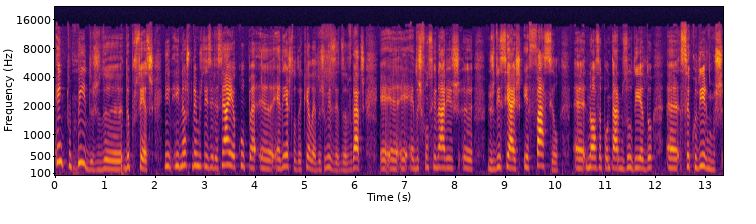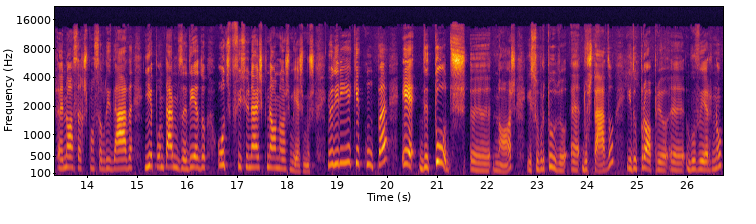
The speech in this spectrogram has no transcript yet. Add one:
entupidos de, de processos e, e, nós podemos dizer assim, ah, a culpa uh, é deste ou daquele, é dos juízes, é dos advogados, é, é, é dos funcionários uh, judiciais. É fácil nós apontarmos o dedo, sacudirmos a nossa responsabilidade e apontarmos a dedo outros profissionais que não nós mesmos. Eu diria que a culpa é de todos nós e, sobretudo, do Estado e do próprio governo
